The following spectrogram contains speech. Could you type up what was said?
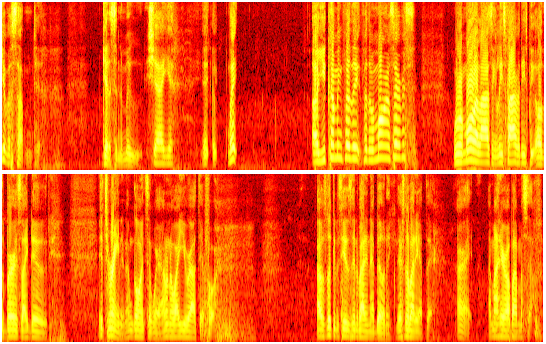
give us something to get us in the mood, shall you? Uh, uh, Wait. Are you coming for the for the memorial service? We're memorializing at least five of these people. Oh, the bird's like, dude, it's raining. I'm going somewhere. I don't know why you were out there for. I was looking to see if there's anybody in that building. There's nobody up there. All right. I'm out here all by myself.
